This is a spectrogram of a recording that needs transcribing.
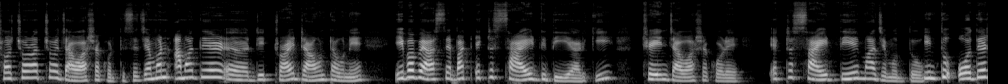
সচরাচর যাওয়া আসা করতেছে। যেমন আমাদের ডিট্রয় ডাউন টাউনে এইভাবে আসে বাট একটা সাইড দিয়ে আর কি ট্রেন যাওয়া আসা করে। একটা সাইড দিয়ে মাঝে মধ্যে। কিন্তু ওদের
